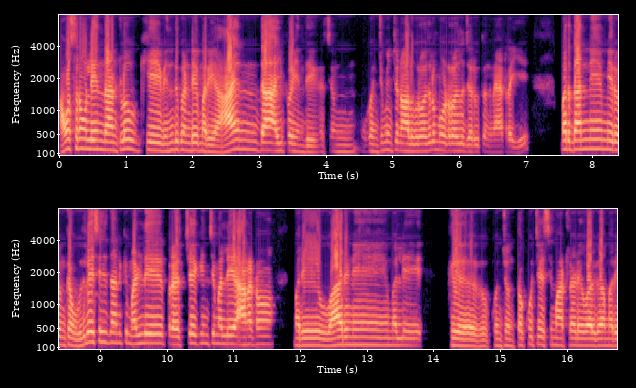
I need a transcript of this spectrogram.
అవసరం లేని దాంట్లోకి ఎందుకండి? మరి ఆయన అయిపోయింది. కొంచెం మించు నాలుగు రోజులు మూడు రోజులు జరుగుతుంది మ్యాటర్ అయ్యి. మరి దాన్ని మీరు ఇంకా వదిలేసేసి దానికి మళ్ళీ ప్రత్యేకించి మళ్ళీ అనటం మరి వారిని మళ్ళీ కొంచెం తక్కువ చేసి మాట్లాడేవారుగా మరి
